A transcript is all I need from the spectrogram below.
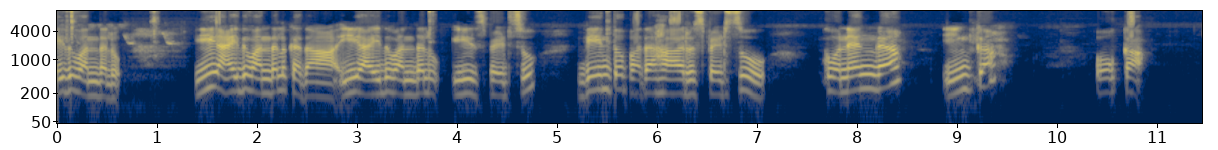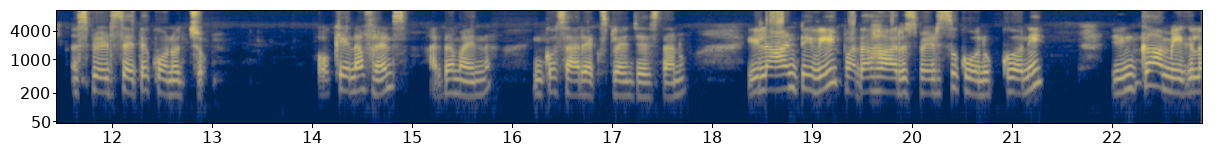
ఐదు వందలు. ఈ ఐదు వందలు కదా ఈ ఐదు వందలు ఈ స్పెడ్స్ దీంతో పదహారు స్పెడ్స్ కొనంగా ఇంకా ఒక స్పెడ్స్ అయితే కొనొచ్చు. ఓకేనా ఫ్రెండ్స్? అర్థమైందా? ఇంకోసారి ఎక్స్ప్లెయిన్ చేస్తాను. ఇలాంటివి పదహారు స్పెడ్స్ కొనుక్కొని ఇంకా మిగిల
